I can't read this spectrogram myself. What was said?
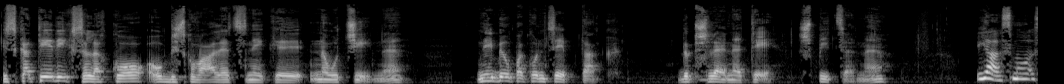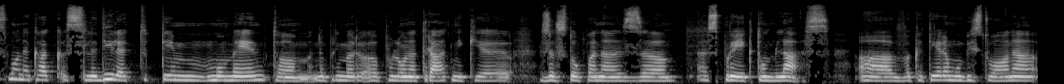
iz katerih se lahko obiskovalec nekaj nauči. Ne? Ni bil pa koncept tak da šle na te špice. Ne? Ja, smo, smo nekako sledili tem momentom. Naprimer, eh, Polona Tratnik je zastopana z, eh, z projektom LAS, v katerem v bistvu ona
